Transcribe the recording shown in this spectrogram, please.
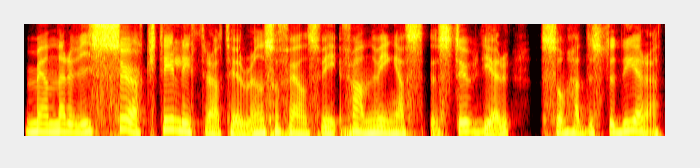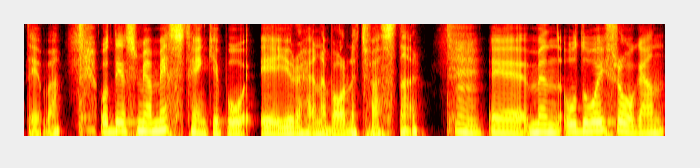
Men när vi sökte i litteraturen så fanns vi, fann vi inga studier som hade studerat det. Va? Och det som jag mest tänker på är ju det här när barnet fastnar. Mm. Eh, men, och då är frågan,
